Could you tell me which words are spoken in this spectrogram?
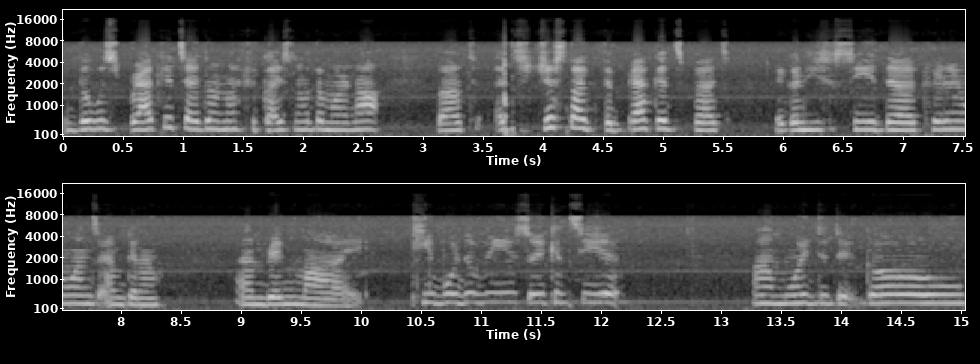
those brackets I don't know if you guys know them or not but it's just like the brackets but you're gonna see the curly ones. I'm gonna um, bring my keyboard over here so you can see it. Um where did it go?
